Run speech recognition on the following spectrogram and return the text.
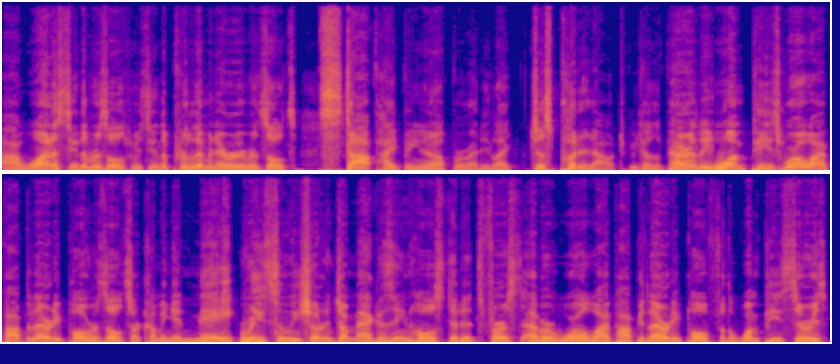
I want to see the results. We've seen the preliminary results. Stop hyping it up already. Like just put it out because apparently One Piece worldwide popularity poll results are coming in May. Recently, Shonen Jump magazine hosted its first ever worldwide popularity poll for the One Piece series.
